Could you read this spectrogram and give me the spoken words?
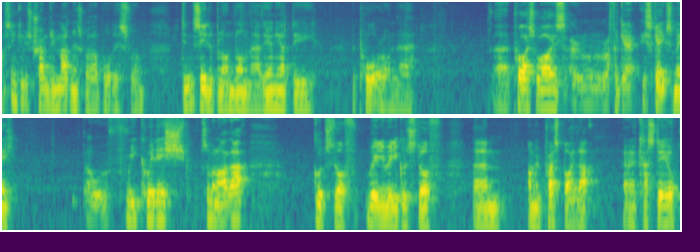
I think it was Trembling Madness where I bought this from. Didn't see the blonde on there. They only had the the porter on there. Uh, price wise, uh, I forget, escapes me. Oh, three quidish, something like that. Good stuff, really, really good stuff. Um, I'm impressed by that. Uh, Kasteel,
